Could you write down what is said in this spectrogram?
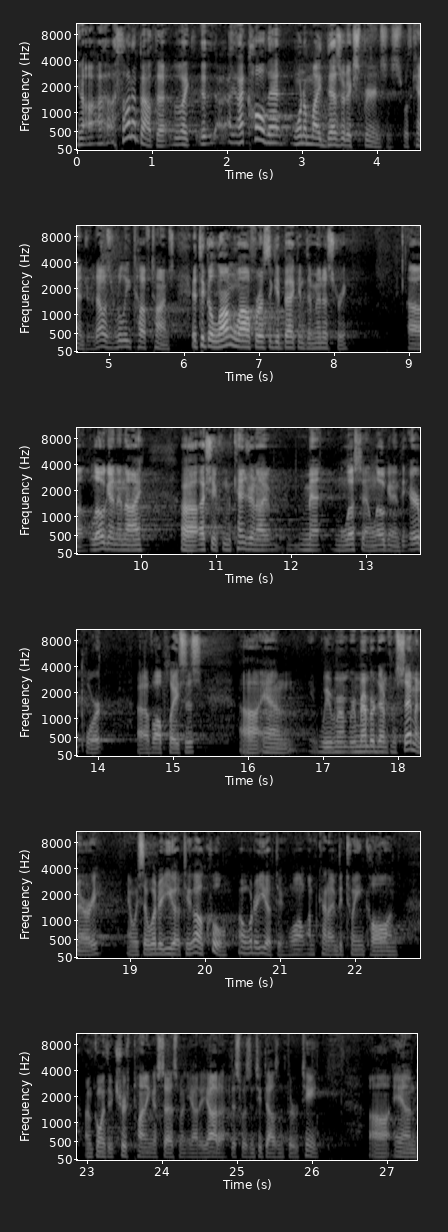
you know, I, I, thought about that. Like, I, I, call that one of my desert experiences with Kendra. That was really tough times. It took a long while for us to get back into ministry. Uh, Logan and I, uh, actually, Kendra and I met Melissa and Logan at the airport, uh, of all places. Uh, and we rem- remembered them from seminary. And we said, What are you up to? Oh, cool. Oh, what are you up to? Well, I'm kind of in between call and I'm going through church planting assessment, yada, yada. This was in 2013. Uh, and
